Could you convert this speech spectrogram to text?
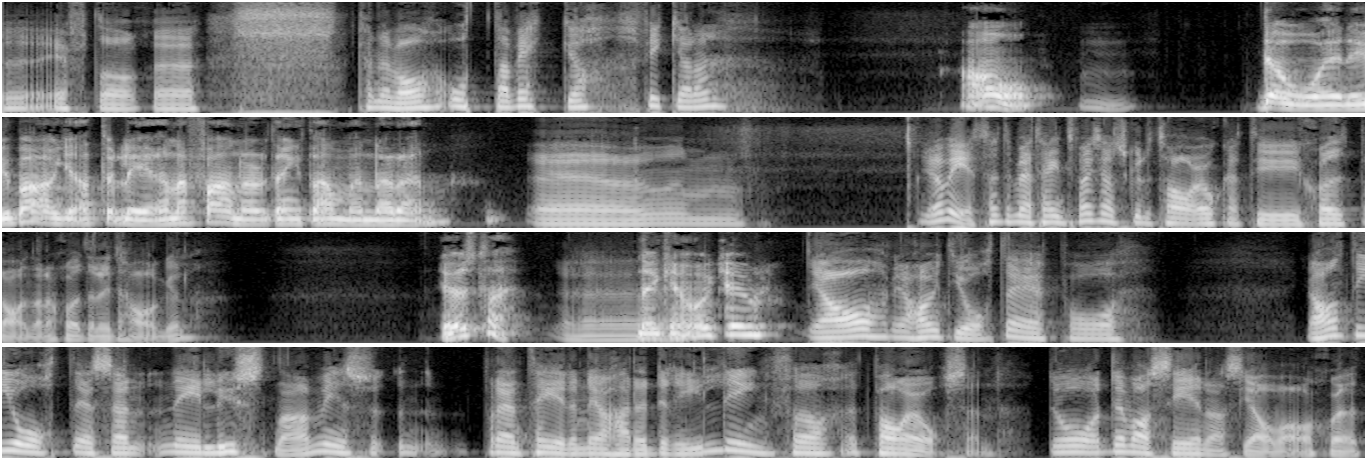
eh, efter, kan det vara åtta veckor, fick jag den. Ja. Mm. Då är det ju bara att gratulera. När fan har du tänkt använda den? Eh, jag vet inte, men jag tänkte faktiskt att jag skulle ta och åka till skjutbanan och skjuta lite hagel. Just det. Eh, Det kan vara kul. Ja, jag har inte gjort det på... Jag har inte gjort det sen ni lyssnare minns på den tiden när jag hade drilling för ett par år sedan. Då, det var senast jag var och sköt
